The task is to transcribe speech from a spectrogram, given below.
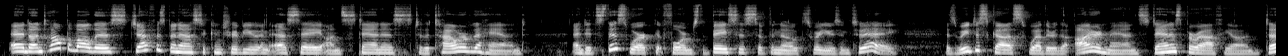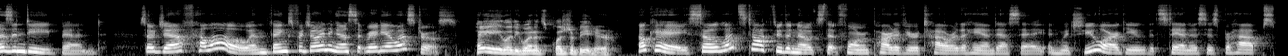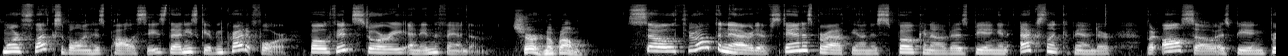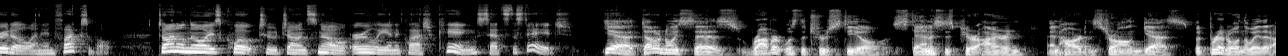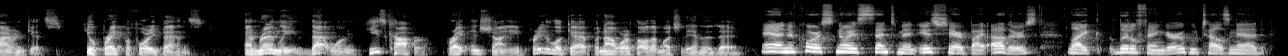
And on top of all this, Jeff has been asked to contribute an essay on Stannis to the Tower of the Hand, and it's this work that forms the basis of the notes we're using today as we discuss whether the Iron Man, Stannis Baratheon, does indeed bend. So, Jeff, hello, and thanks for joining us at Radio Westeros. Hey, Lady Gwen, it's a pleasure to be here. Okay, so let's talk through the notes that form part of your Tower of the Hand essay, in which you argue that Stannis is perhaps more flexible in his policies than he's given credit for, both in story and in the fandom. Sure, no problem. So, throughout the narrative, Stannis Baratheon is spoken of as being an excellent commander, but also as being brittle and inflexible. Donal Noye's quote to Jon Snow early in A Clash of Kings sets the stage. Yeah, Donal Noye says Robert was the true steel, Stannis is pure iron, and hard and strong, yes, but brittle in the way that iron gets. He'll break before he bends. And Renly, that one, he's copper, bright and shiny, pretty to look at, but not worth all that much at the end of the day. And of course, Noye's sentiment is shared by others, like Littlefinger, who tells Ned,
